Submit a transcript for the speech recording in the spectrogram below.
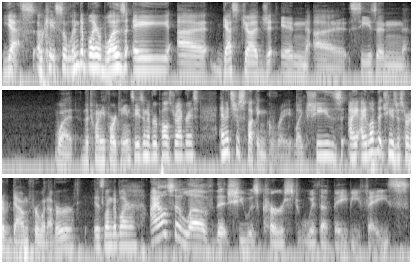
Yes. Okay. So Linda Blair was a uh, guest judge in uh, season what the 2014 season of RuPaul's Drag Race, and it's just fucking great. Like she's, I, I love that she's just sort of down for whatever. Is Linda Blair? I also love that she was cursed with a baby face,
